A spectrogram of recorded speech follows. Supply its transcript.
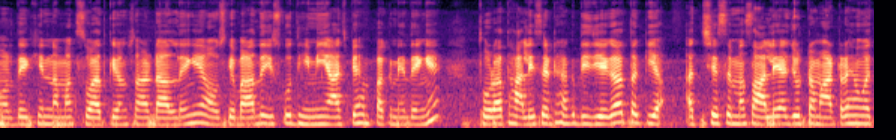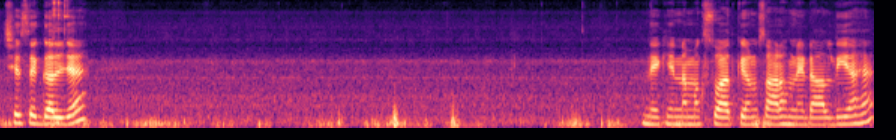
और देखिए नमक स्वाद के अनुसार डाल देंगे और उसके बाद इसको धीमी आँच पे हम पकने देंगे। थोड़ा थाली से ढक दीजिएगा ताकि अच्छे से मसाले या जो टमाटर हैं वो अच्छे से गल जाए। देखिए नमक स्वाद के अनुसार हमने डाल दिया है।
